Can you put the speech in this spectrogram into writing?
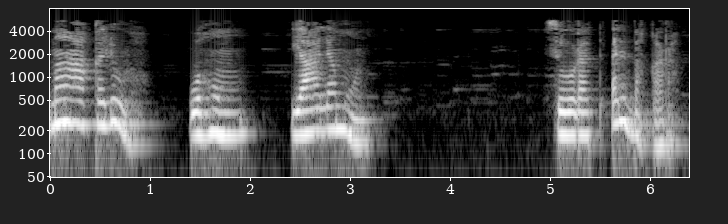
ما عقلوه وهم يعلمون. سورة البقرة.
